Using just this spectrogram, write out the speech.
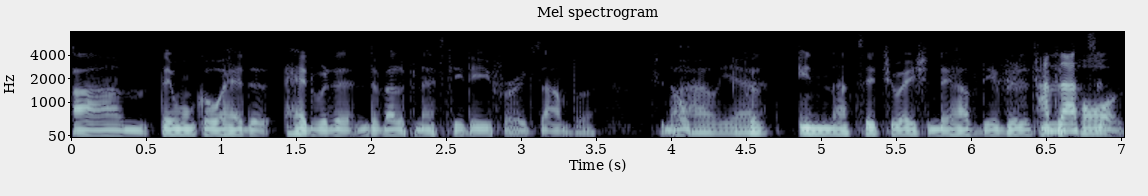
um, they won't go ahead ahead with it and develop an STD, for example. You know? Wow, yeah. Because in that situation, they have the ability and to that's pause.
